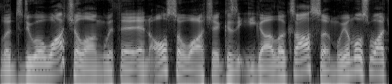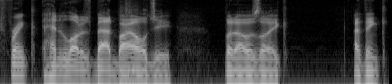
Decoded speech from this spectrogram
let's do a watch along with it and also watch it because Eegah looks awesome. We almost watched Frank Henenlotter's Bad Biology, but I was like, I think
